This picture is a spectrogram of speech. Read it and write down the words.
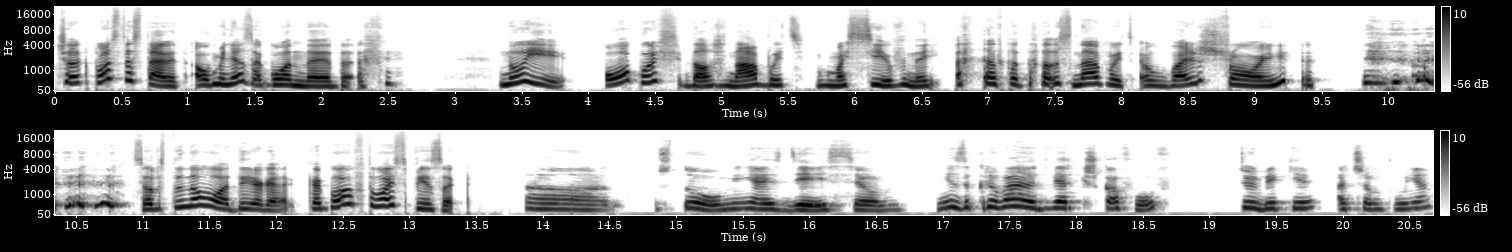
Человек просто ставит, а у меня загон на это. Ну и обувь должна быть массивной. Она должна быть большой. Собственно, вот, Ира, какой в твой список? А, Что у меня здесь? э, Не закрываю дверки шкафов, тюбики от шампуня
